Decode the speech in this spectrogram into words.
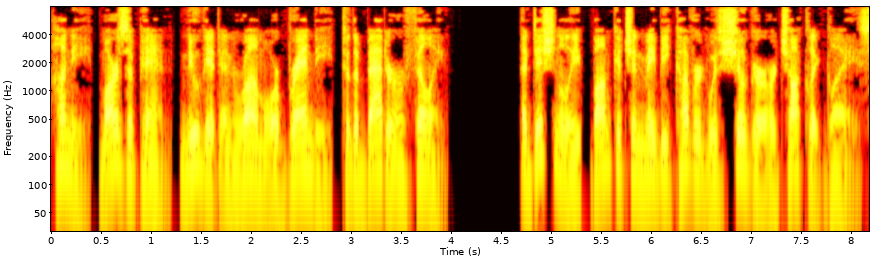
honey, marzipan, nougat and rum or brandy, to the batter or filling. Additionally, Baumkuchen may be covered with sugar or chocolate glaze.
